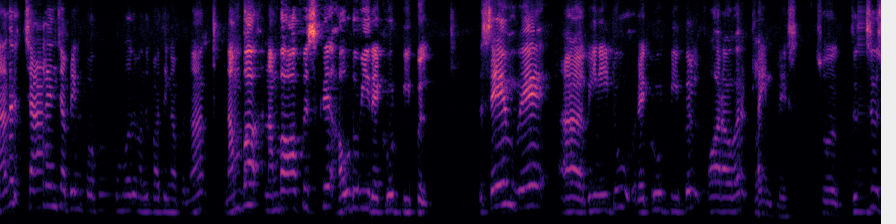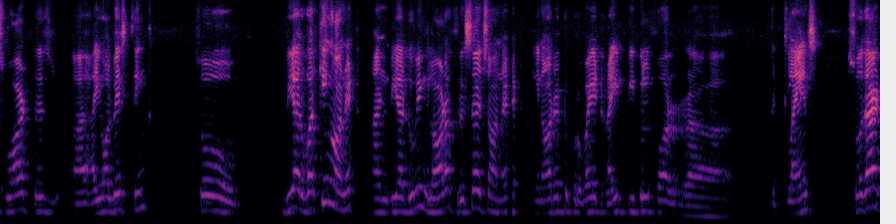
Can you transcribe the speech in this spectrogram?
another challenge அப்படின்னு போகும்போது வந்து பாத்தீங்க அப்படின்னா நம்ம நம்ம ஆஃபீஸ்க்கு how to we recruit people the same way uh, we need to recruit people for our client place so this is what is uh, i always think so we are working on it and we are doing a lot of research on it in order to provide right people for uh, the clients so that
